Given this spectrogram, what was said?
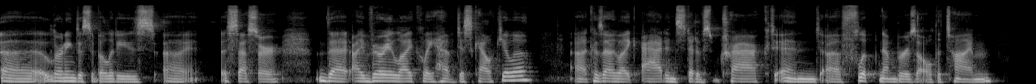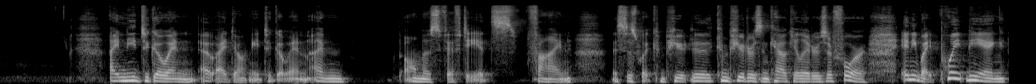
uh, learning disabilities, uh, assessor that I very likely have dyscalculia because uh, I like add instead of subtract and uh, flip numbers all the time. I need to go in. Oh, I don't need to go in. I'm almost 50. It's fine. This is what computer, computers and calculators are for. Anyway, point being,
